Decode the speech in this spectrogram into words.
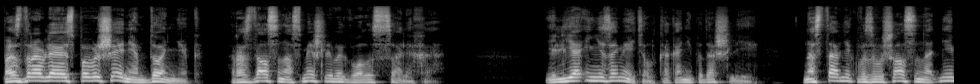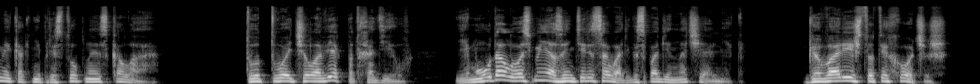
«Поздравляю с повышением, Донник!» — раздался насмешливый голос Салиха. Илья и не заметил, как они подошли. Наставник возвышался над ними, как неприступная скала. «Тут твой человек подходил. Ему удалось меня заинтересовать, господин начальник. Говори, что ты хочешь».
